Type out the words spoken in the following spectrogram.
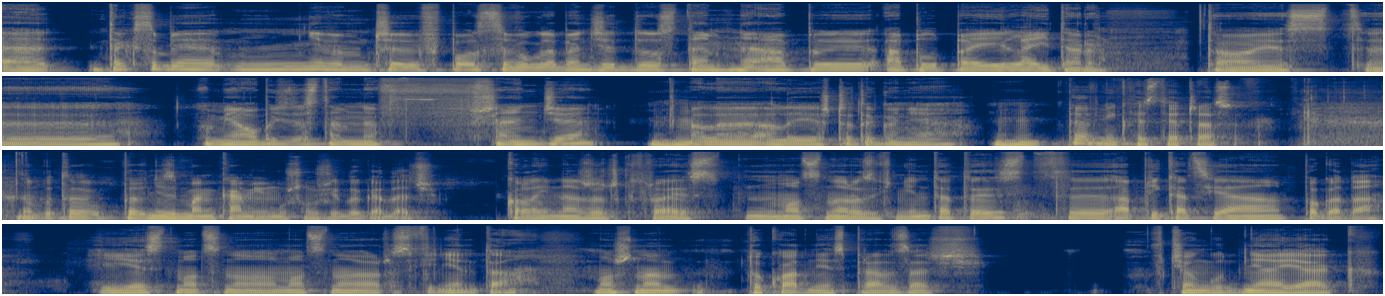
E, tak sobie nie wiem, czy w Polsce w ogóle będzie dostępne Apple, Apple Pay Later. To jest. E, miało być dostępne wszędzie, mhm. ale, ale jeszcze tego nie. Mhm. Pewnie kwestia czasu. No bo to pewnie z bankami muszą się dogadać. Kolejna rzecz, która jest mocno rozwinięta, to jest e, aplikacja Pogoda. I jest mocno, mocno rozwinięta. Można dokładnie sprawdzać w ciągu dnia, jak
